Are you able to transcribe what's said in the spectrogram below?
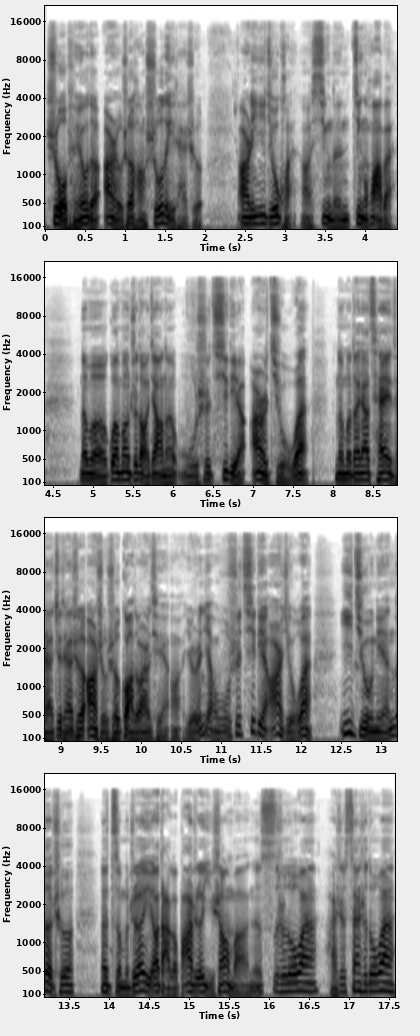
是我朋友的二手车行收的一台车，二零一九款啊，性能进化版。那么官方指导价呢，五十七点二九万。那么大家猜一猜，这台车二手车挂多少钱啊？有人讲五十七点二九万，一九年的车，那怎么着也要打个八折以上吧？那四十多万还是三十多万？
